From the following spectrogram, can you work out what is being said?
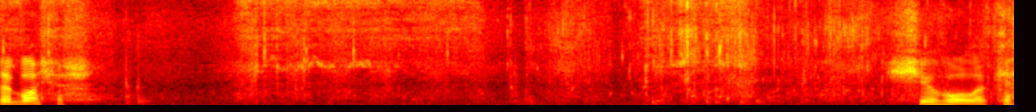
Ти бачиш? Ще голике.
